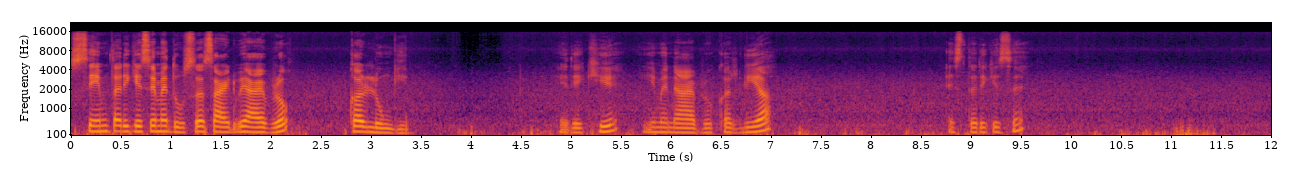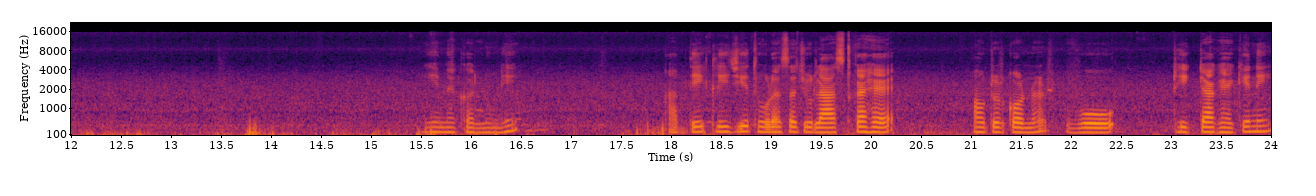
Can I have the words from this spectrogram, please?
सेम तरीके से मैं दूसरा साइड भी आईब्रो कर लूँगी। ये देखिए, ये मैंने आईब्रो कर लिया। इस तरीके से। ये मैं कर लूँगी। आप देख लीजिए थोड़ा सा जो लास्ट का है आउटर कॉर्नर वो ठीक ठाक है कि नहीं?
